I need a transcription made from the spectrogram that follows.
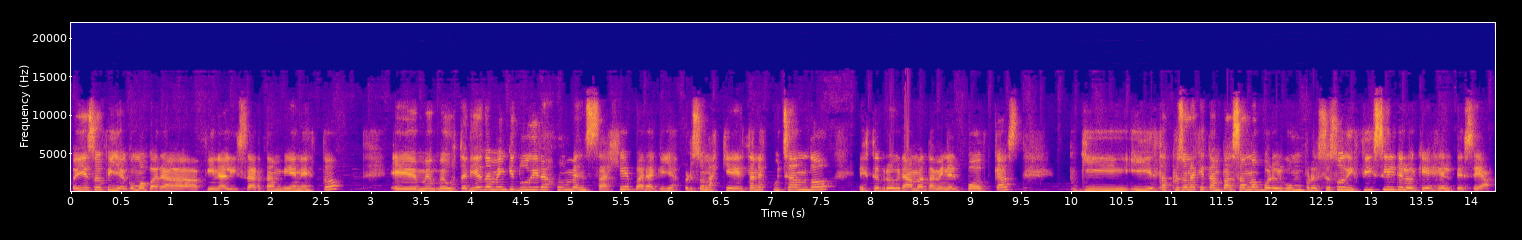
oye Sofía, como para finalizar también esto, eh, me, me, gustaría también que tú dieras un mensaje para aquellas personas que están escuchando este programa, también el podcast, y, estas personas que están pasando por algún proceso difícil de lo que es el TCA.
